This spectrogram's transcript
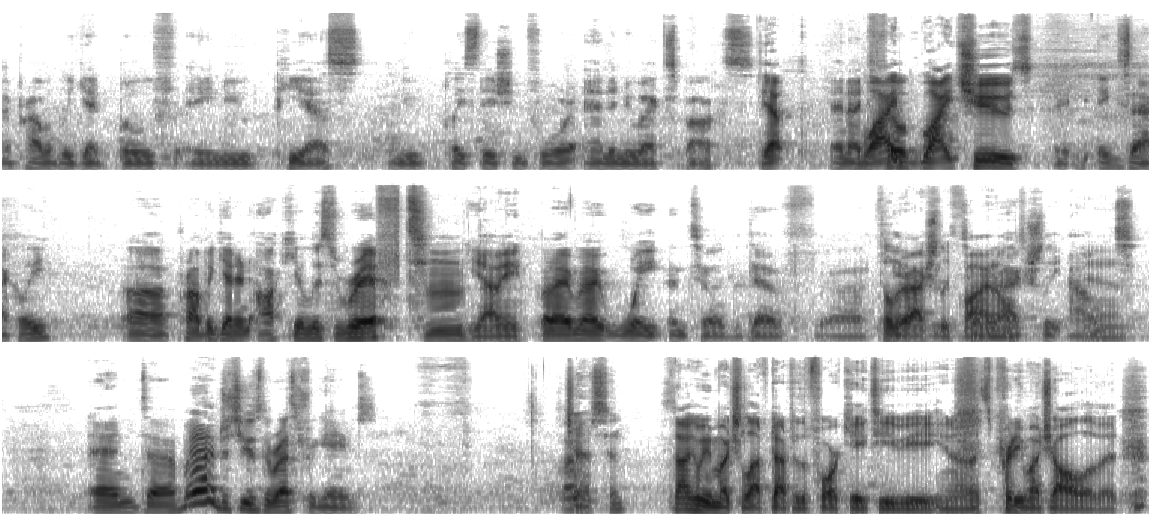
I probably get both a new PS, a new PlayStation 4, and a new Xbox. Yep. And I'd why fill- why choose? Exactly. Uh, probably get an Oculus Rift, Mm, yummy. but I might wait until the dev uh, Till they're actually until they're final. actually out, and uh, well, just use the rest for games. Justin? It's not going to be much left after the 4K TV. You know, that's pretty much all of it.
